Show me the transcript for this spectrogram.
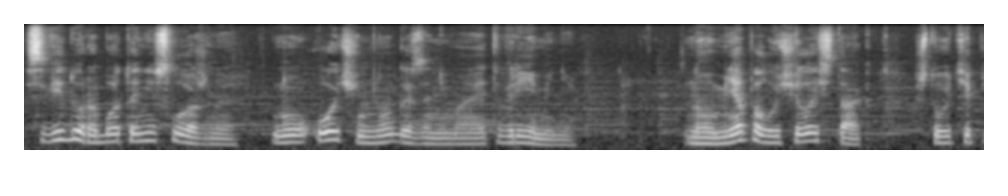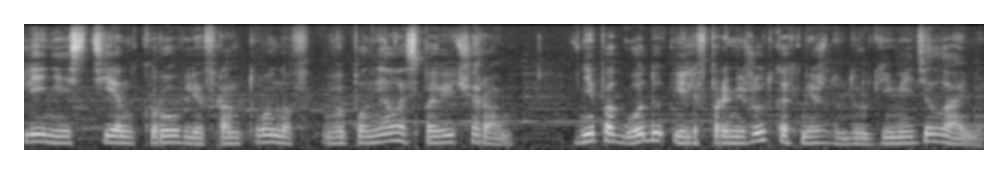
С виду работа несложная, но очень много занимает времени. Но у меня получилось так, что утепление стен, кровли, фронтонов выполнялось по вечерам, в непогоду или в промежутках между другими делами.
